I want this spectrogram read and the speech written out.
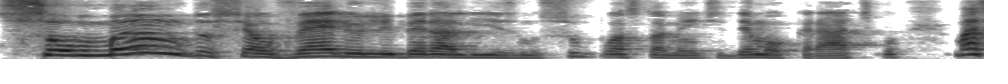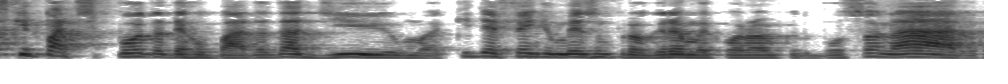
Somando-se ao velho liberalismo supostamente democrático, mas que participou da derrubada da Dilma, que defende o mesmo programa econômico do Bolsonaro,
